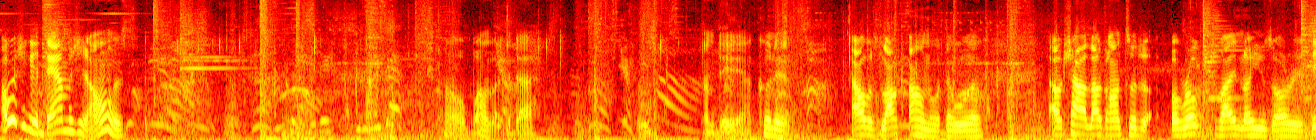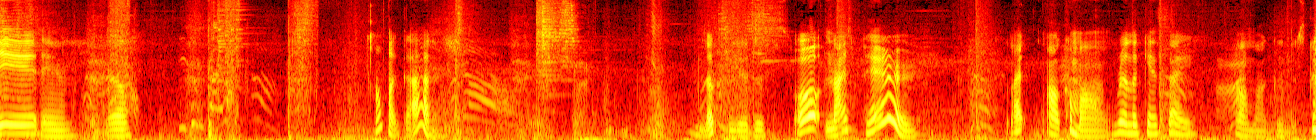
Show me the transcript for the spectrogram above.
I wish you could damage it on us. Oh, boy, I'm about to die. I'm dead. I couldn't. I was locked. I don't know what that was. I was trying to lock onto the a rope because I didn't know he was already dead. And yeah. Oh my gosh. Looks at this. Oh, nice pair. Like, oh come on, really Kensei. Oh my goodness.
